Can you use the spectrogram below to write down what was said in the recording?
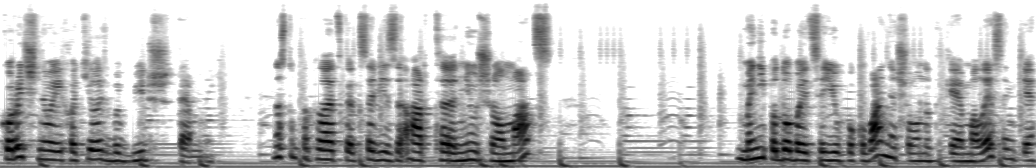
Коричневий хотілося б більш темний. Наступна палетка це Visa Art Neutral Mattes. Мені подобається її упакування, що воно таке малесеньке.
